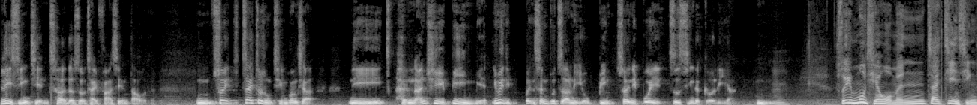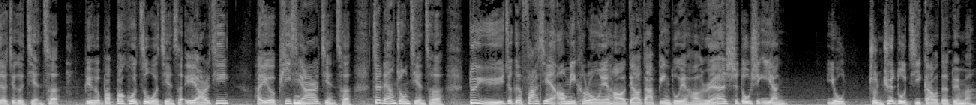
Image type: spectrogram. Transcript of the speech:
例行检测的时候才发现到的。嗯，所以在这种情况下，你很难去避免，因为你本身不知道你有病，所以你不会自行的隔离啊。嗯，所以目前我们在进行的这个检测，比如说包包括自我检测 ART，还有 PCR 检测、这两种检测，对于这个发现奥密克戎也好、德尔塔病毒也好，仍然是都是一样有准确度极高的，对吗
